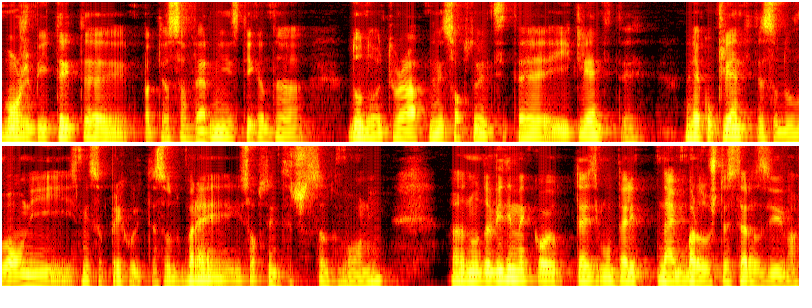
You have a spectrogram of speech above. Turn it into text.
може би и трите пътя са верни и стигат да, да удовлетворяват нали, собствениците и клиентите. Нали, ако клиентите са доволни и смисъл приходите са добре, и собствените ще са доволни. Но да видим кой от тези модели най-бързо ще се развива.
